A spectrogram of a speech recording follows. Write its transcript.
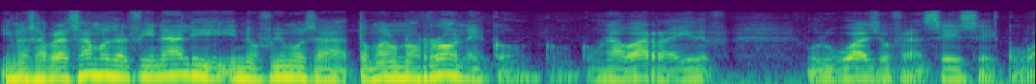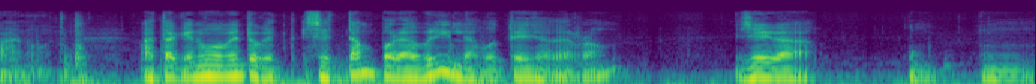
Y, nos abrazamos al final y, nos fuimos a tomar unos rones con, con- una barra ahí de uruguayos, franceses, cubanos. Hasta que en un momento que se están por abrir las botellas de ron, llega un,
